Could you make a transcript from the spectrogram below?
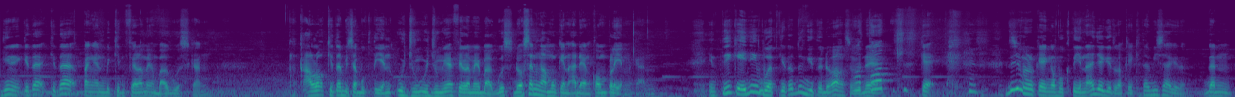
gini kita kita pengen bikin film yang bagus kan kalau kita bisa buktiin ujung-ujungnya filmnya bagus dosen nggak mungkin ada yang komplain kan? Intinya kayaknya buat kita tuh gitu doang sebenarnya. Kayak itu cuma kayak ngebuktiin aja gitu loh kayak kita bisa gitu. Dan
